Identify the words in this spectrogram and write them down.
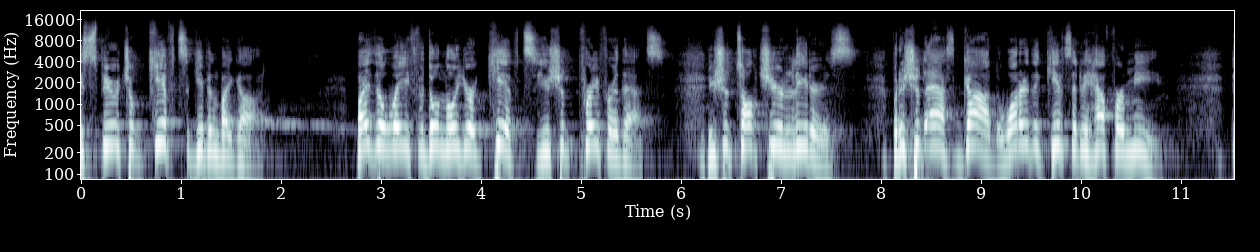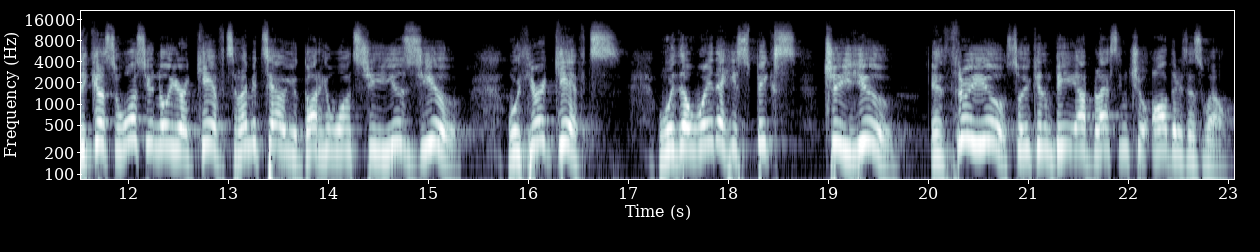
spiritual gifts given by God. By the way, if you don't know your gifts, you should pray for that. You should talk to your leaders. But you should ask God, what are the gifts that you have for me? Because once you know your gifts, let me tell you, God, He wants to use you with your gifts, with the way that He speaks to you and through you, so you can be a blessing to others as well.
